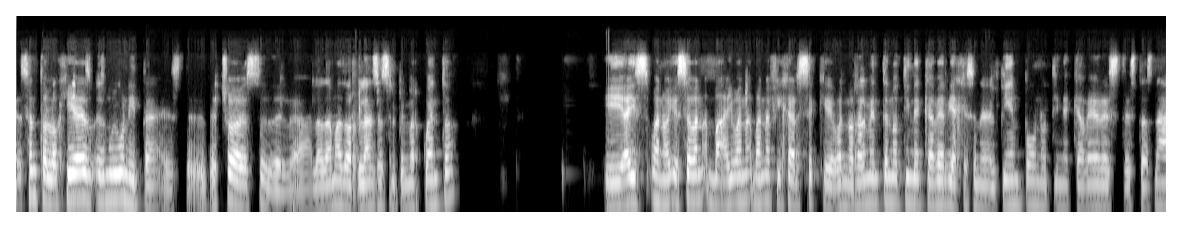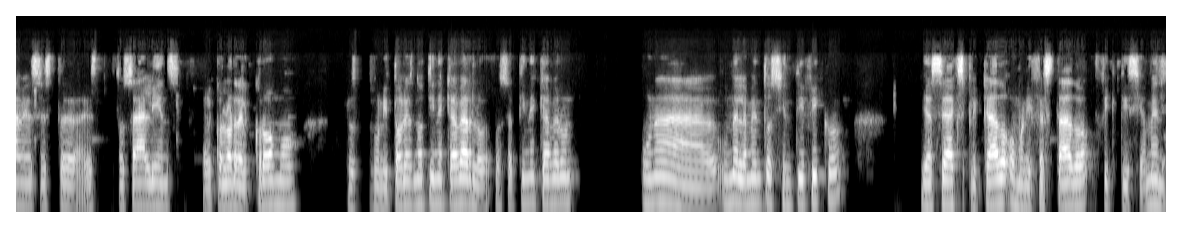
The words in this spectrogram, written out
esa antología es, muy bonita. Este, de hecho, es de la, Dama de Orleans es el primer cuento. Y ahí, bueno, ahí, se van, van, a fijarse que, bueno, realmente no tiene que haber viajes en el tiempo, no tiene que haber este, estas naves, este, estos aliens, el color del cromo, los monitores, no tiene que haberlo. O sea, tiene que haber un, un elemento científico ya sea explicado o manifestado ficticiamente.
